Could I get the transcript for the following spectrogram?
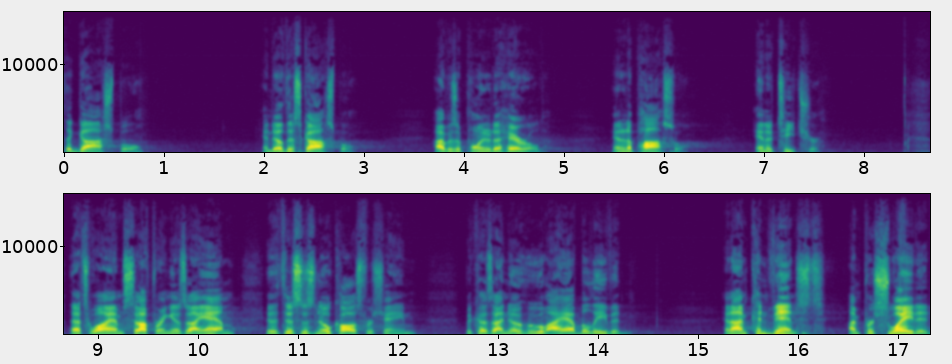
the gospel. And of this gospel, I was appointed a herald and an apostle and a teacher. That's why I'm suffering as I am, that this is no cause for shame, because I know whom I have believed and I'm convinced, I'm persuaded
